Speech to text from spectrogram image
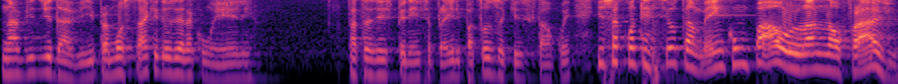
na vida de Davi para mostrar que Deus era com ele para trazer experiência para ele, para todos aqueles que estavam com ele. Isso aconteceu também com Paulo lá no naufrágio,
